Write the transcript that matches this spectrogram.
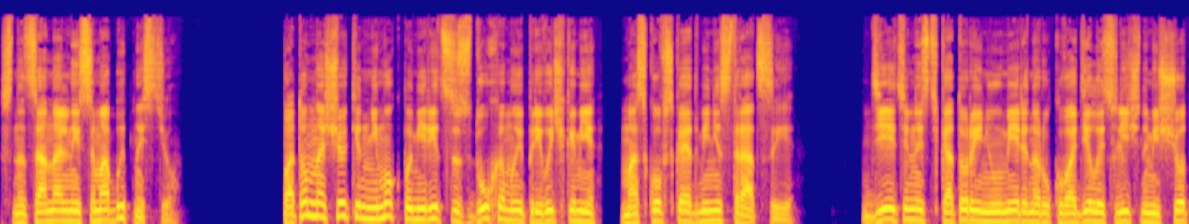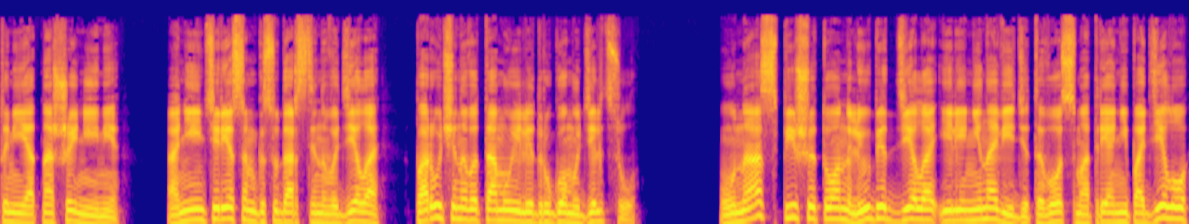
с национальной самобытностью. Потом Нащекин не мог помириться с духом и привычками московской администрации, деятельность которой неумеренно руководилась личными счетами и отношениями, а не интересом государственного дела, порученного тому или другому дельцу. «У нас, — пишет он, — любит дело или ненавидит его, смотря не по делу,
